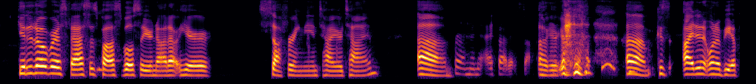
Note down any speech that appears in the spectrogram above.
get it over as fast as possible so you're not out here suffering the entire time. Um, For a minute, I thought it stopped. Oh, you're good. um, because I didn't want to be up,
